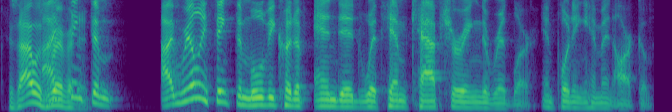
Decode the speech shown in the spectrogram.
Because I was I riveted. think the I really think the movie could have ended with him capturing the Riddler and putting him in Arkham.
